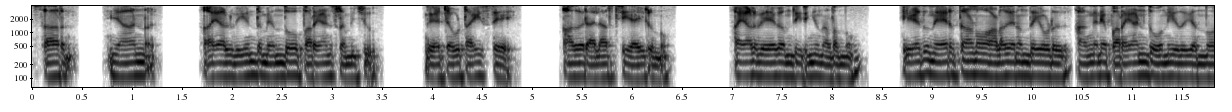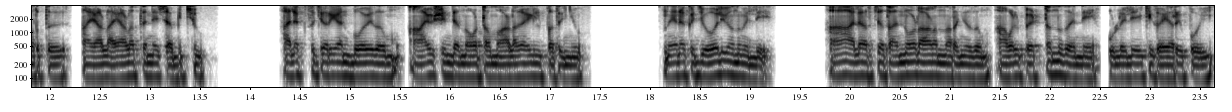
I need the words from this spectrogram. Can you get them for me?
സാർ ഞാൻ അയാൾ വീണ്ടും എന്തോ പറയാൻ ശ്രമിച്ചു. ഗെറ്റ് ഔട്ട് ഐസേ അതൊരു അലർച്ചയായിരുന്നു. അയാൾ വേഗം തിരിഞ്ഞു നടന്നു. ഏതു നേരത്താണോ അളകനന്ദയോട് അങ്ങനെ പറയാൻ തോന്നിയത് എന്നോർത്ത് അയാൾ അയാളെ തന്നെ ശപിച്ചു. അലക്സ് ചെറിയാൻ പോയതും ആയുഷിന്റെ നോട്ടം അളകയിൽ പതിഞ്ഞു. നിനക്ക് ജോലിയൊന്നുമില്ലേ? ആ അലർച്ച തന്നോടാണെന്നറിഞ്ഞതും അവൾ പെട്ടെന്ന് തന്നെ ഉള്ളിലേക്ക് കയറിപ്പോയി.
